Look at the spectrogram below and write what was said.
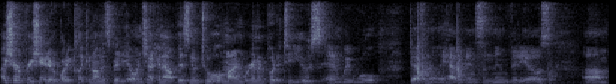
I sure appreciate everybody clicking on this video and checking out this new tool of mine. We're going to put it to use, and we will definitely have it in some new videos. Um,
